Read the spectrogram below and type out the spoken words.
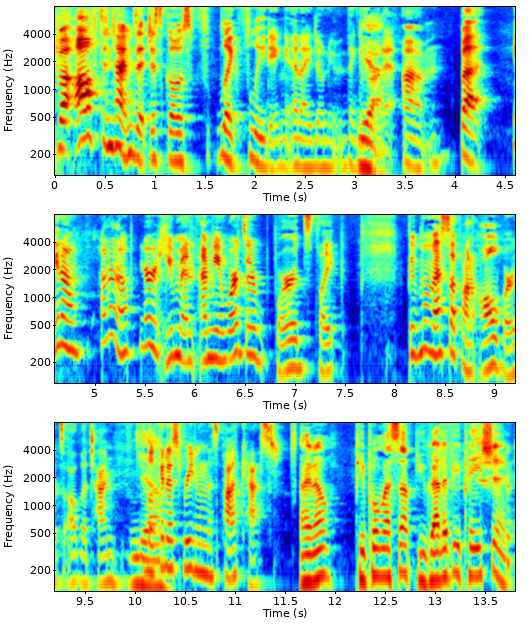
but oftentimes it just goes f- like fleeting and I don't even think about it. Um, but you know, I don't know. You're a human. I mean, words are words. Like people mess up on all words all the time. Yeah. Look at us reading this podcast. I know people mess up. You got to be patient.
